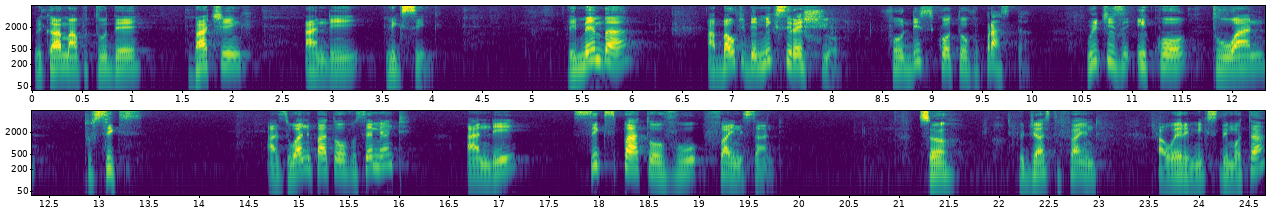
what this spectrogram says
we come up to the batching and the mixing. Remember about the mix ratio for this coat of plaster, which is equal to 1 to 6, as one part of cement and the six part of fine sand. So we just find a well mixed mortar.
